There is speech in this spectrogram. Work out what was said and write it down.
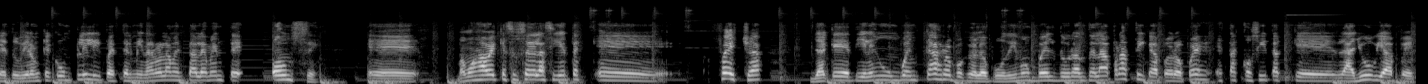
que tuvieron que cumplir y pues terminaron lamentablemente 11. Eh, vamos a ver qué sucede la siguiente eh, fecha, ya que tienen un buen carro porque lo pudimos ver durante la práctica, pero pues estas cositas que la lluvia, pues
